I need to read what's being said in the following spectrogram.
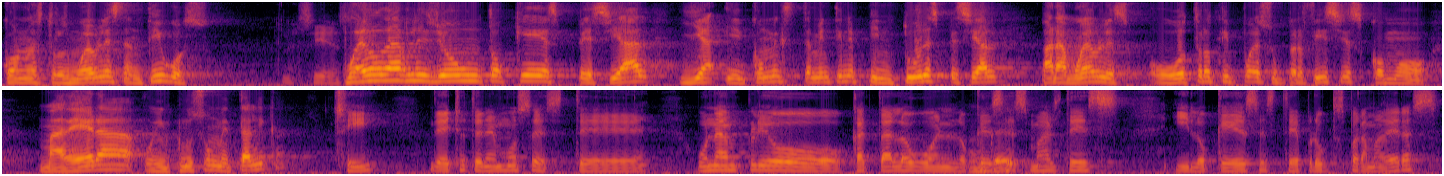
con nuestros muebles antiguos. Así es. Puedo darles yo un toque especial y, a- y Comex también tiene pintura especial para muebles u otro tipo de superficies como madera o incluso metálica. Sí, de hecho tenemos este un amplio catálogo en lo que es esmaltes y lo que es este productos para maderas,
